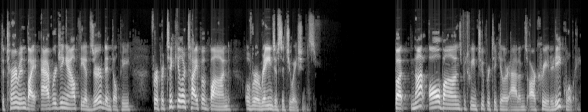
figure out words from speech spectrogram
determined by averaging out the observed enthalpy for a particular type of bond over a range of situations. But not all bonds between two particular atoms are created equally.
